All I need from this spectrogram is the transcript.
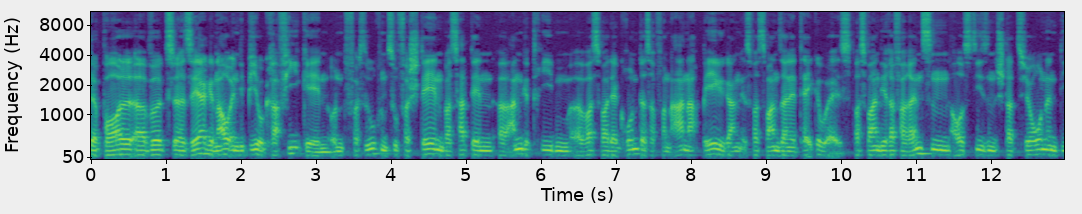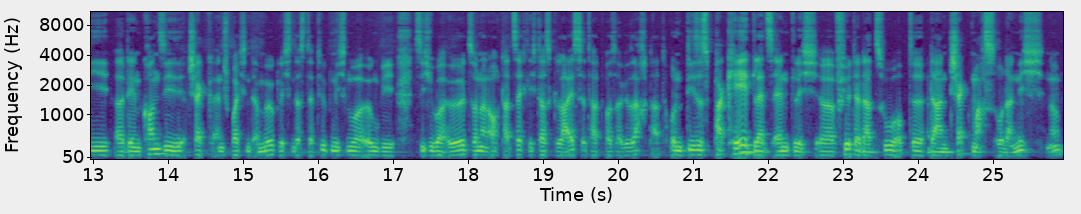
der Paul äh, wird äh, sehr genau in die Biografie gehen und versuchen zu verstehen, was hat den äh, angetrieben, äh, was war der Grund, dass er von A nach B gegangen ist, was waren seine Takeaways, was waren die Referenzen aus diesen Stationen, die äh, den Consi-Check entsprechend ermöglichen, dass der Typ nicht nur irgendwie sich überhöht, sondern auch tatsächlich das geleistet hat, was er gesagt hat. Und dieses Paket letztendlich äh, führt ja dazu, ob du da einen Check machst oder nicht. Ne?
